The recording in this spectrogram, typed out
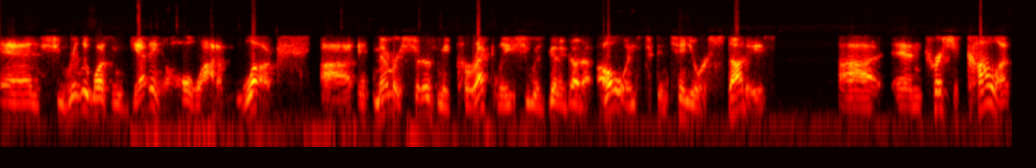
and she really wasn't getting a whole lot of looks Uh, if memory serves me correctly, she was going to go to Owens to continue her studies. Uh, and Tricia Cullop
